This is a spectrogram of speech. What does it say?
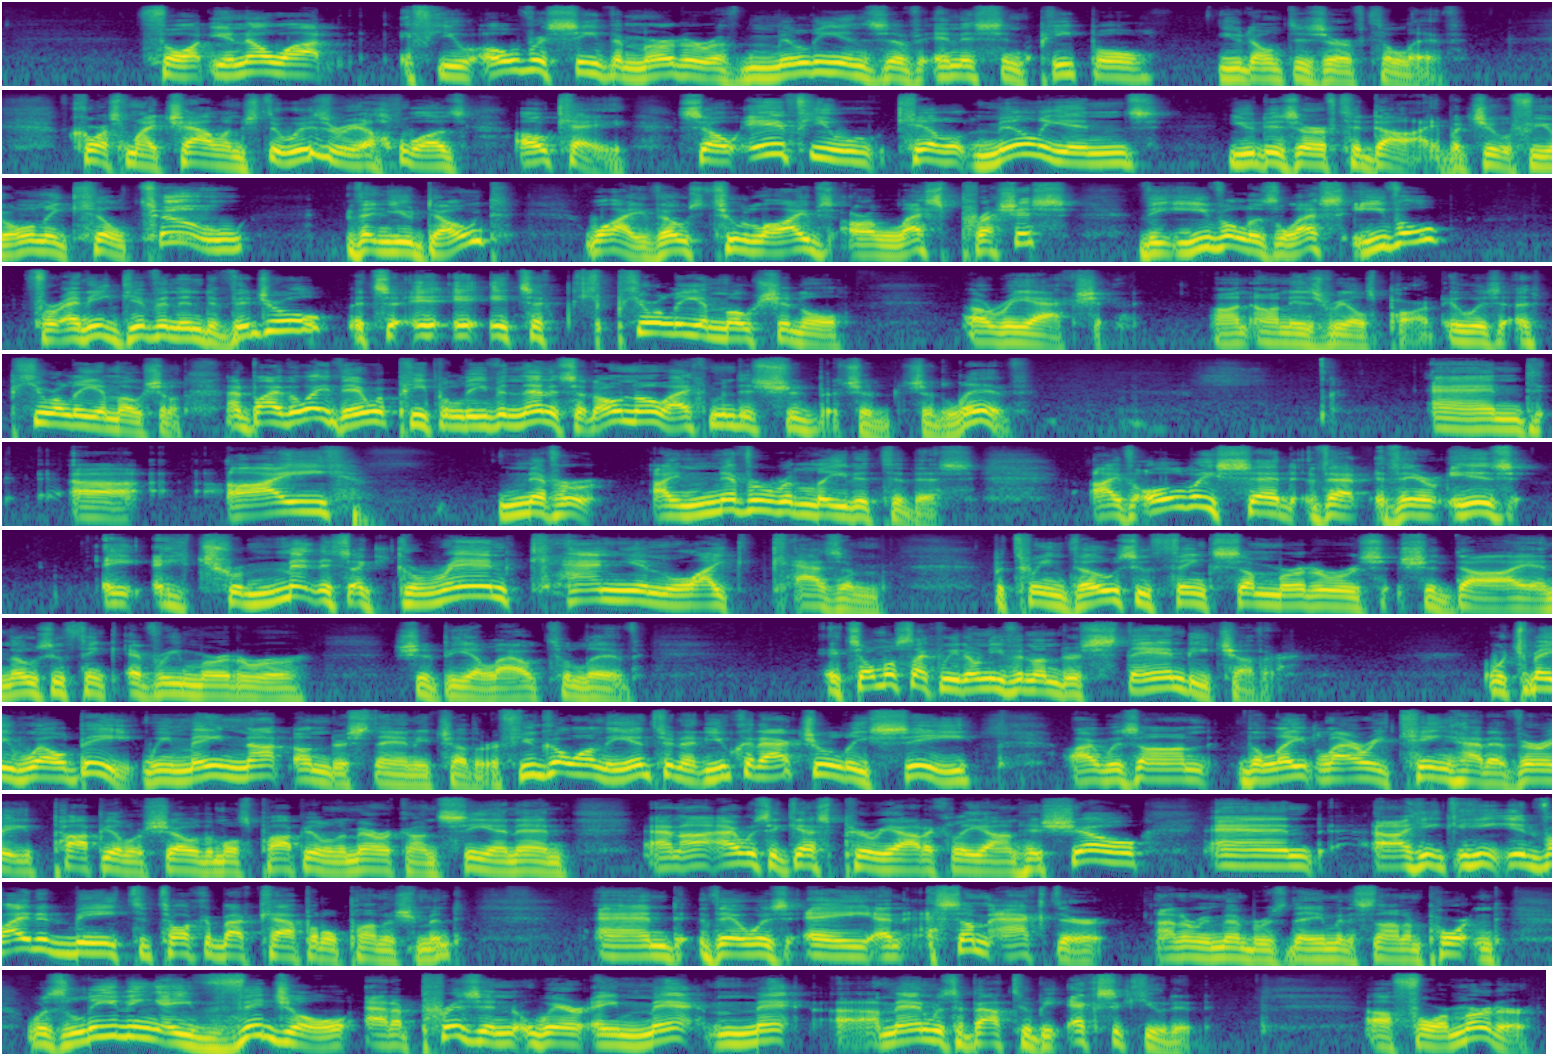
thought, you know what? If you oversee the murder of millions of innocent people, you don't deserve to live. Of course, my challenge to Israel was okay, so if you kill millions, you deserve to die. But you, if you only kill two, then you don't? Why? Those two lives are less precious? The evil is less evil for any given individual? It's a, it, it's a purely emotional uh, reaction on, on Israel's part. It was purely emotional. And by the way, there were people even then that said, oh no, Eichmann should, should, should live. And uh, I never, I never related to this. I've always said that there is a, a tremendous, a Grand Canyon like chasm between those who think some murderers should die and those who think every murderer should be allowed to live. It's almost like we don't even understand each other, which may well be. We may not understand each other. If you go on the internet, you could actually see I was on, the late Larry King had a very popular show, the most popular in America on CNN. And I, I was a guest periodically on his show. And uh, he, he invited me to talk about capital punishment. And there was a, an, some actor, I don't remember his name and it's not important, was leading a vigil at a prison where a man, man a man was about to be executed uh, for murder.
